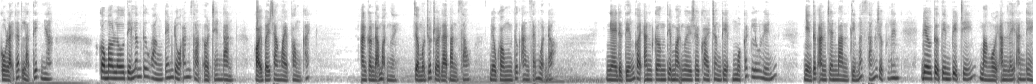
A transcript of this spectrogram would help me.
cô lại rất là thích nha. Không bao lâu thì Lâm Tư Hoàng đem đồ ăn dọn ở trên bàn, gọi với ra ngoài phòng khách. Ăn cơm đã mọi người, chờ một chút rồi lại bàn sau, nếu không thức ăn sẽ muộn đó. Nghe được tiếng gọi ăn cơm thì mọi người rời khỏi trần điện một cách lưu luyến. Nhìn thức ăn trên bàn thì mắt sáng rực lên, đều tự tìm vị trí mà ngồi ăn lấy ăn để.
